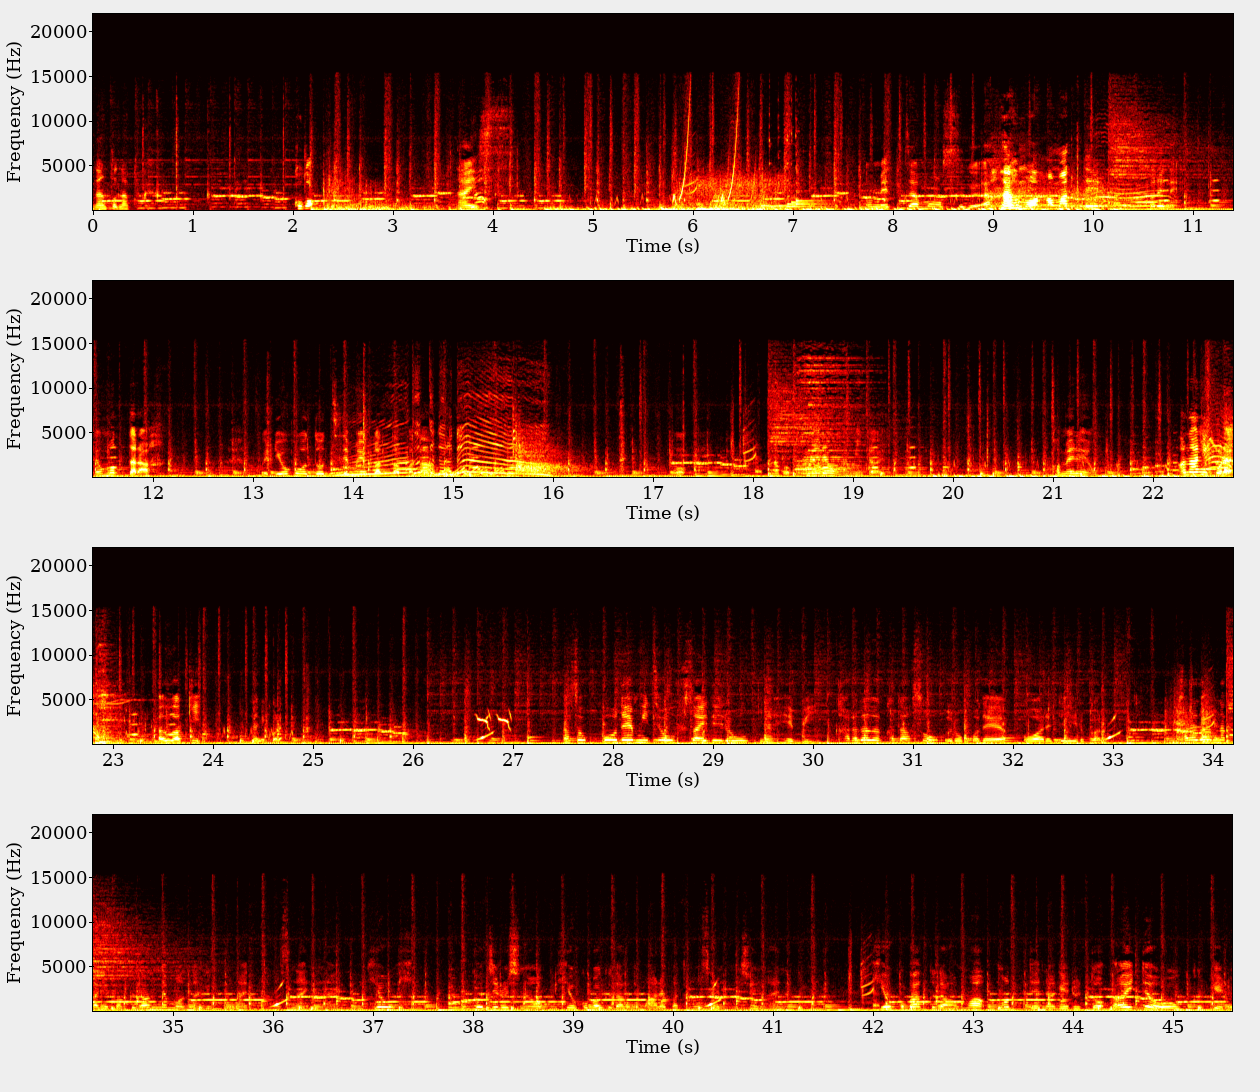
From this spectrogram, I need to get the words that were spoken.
なんとなく。ここ。ナイス。めっちゃもうすぐ。もうハマって取れねえ。って思ったらこれ両方どっちでもよかったパターンおなんかカメレオンみたい。カメレオン。あ何これ。あ浮気。何これ。あそこで道を塞いでいる大きなヘビ体が硬そう鱗で覆われているから。体の中に爆弾でも投げ込まない。と倒せないんじゃないひよ小印のひよこ爆弾でもあれば倒せるかもしれないなひよこ爆弾は持って投げると相手を追っかける。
